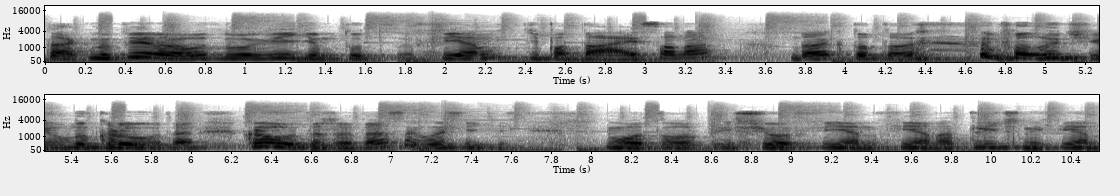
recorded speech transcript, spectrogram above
Так, ну первое, вот мы видим тут фен, типа Дайсона, да, кто-то получил, ну круто, круто же, да, согласитесь. Вот, вот еще фен, фен, отличный фен.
